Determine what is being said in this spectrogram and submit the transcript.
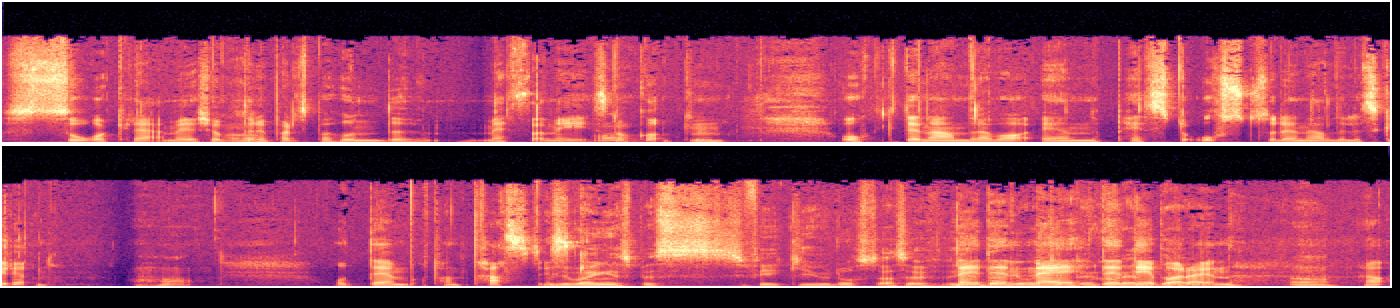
så krämig. Jag köpte ja. den faktiskt på hundmässan i ja, Stockholm. Mm. Och den andra var en pestoost, så den är alldeles grön. Aha. Och den var fantastisk. Men det var ingen specifik julost? Alltså, nej, den, nej typ det, det, är bara en. Ja. Ja,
